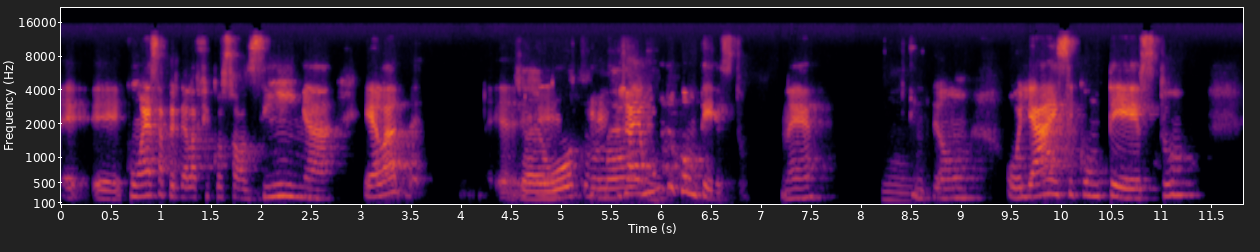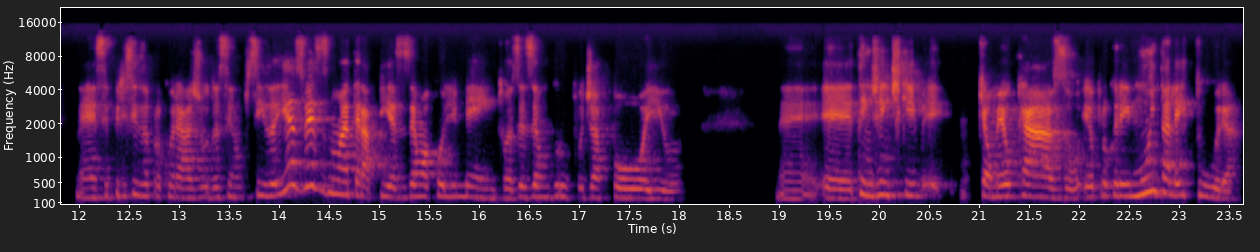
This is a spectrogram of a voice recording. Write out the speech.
é, é, com essa perda ela ficou sozinha, ela é, já é, outro, né? Já é um outro contexto, né? Hum. Então, olhar esse contexto, né? Se precisa procurar ajuda, se não precisa. E às vezes não é terapia, às vezes é um acolhimento, às vezes é um grupo de apoio. Né? É, tem gente que, que é o meu caso, eu procurei muita leitura,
